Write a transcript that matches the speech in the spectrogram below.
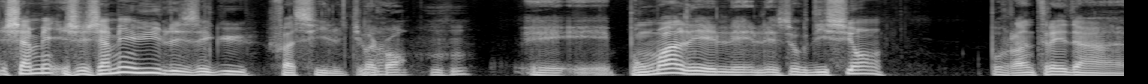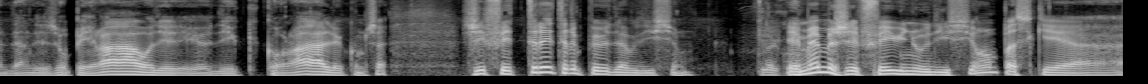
jamais, j'ai jamais eu les aigus faciles, tu vois. D'accord. mhm. Et, et pour moi, les, les- les auditions pour rentrer dans, dans des opéras ou des, des chorales comme ça, j'ai fait très très peu d'auditions. Et même j'ai fait une audition parce que euh,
